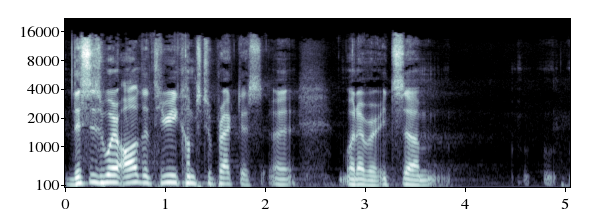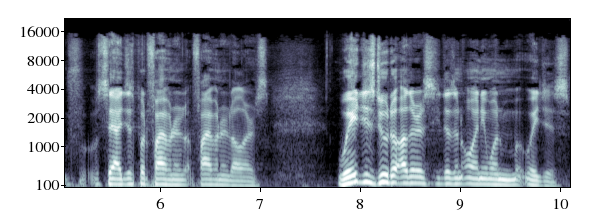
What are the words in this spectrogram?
This is where all the theory comes to practice. Uh, whatever. It's, um, say I just put $500, $500. Wages due to others, he doesn't owe anyone wages.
